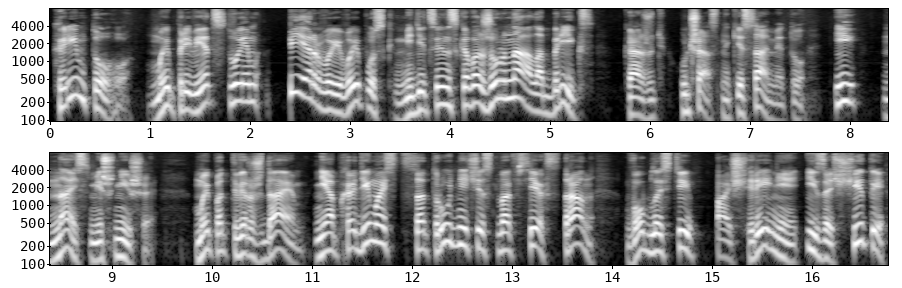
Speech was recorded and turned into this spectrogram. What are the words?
Крім того, ми приветствуємо перший випуск медицинського журнала БРІКС, кажуть учасники саміту. І найсмішніше, мы подтверждаем необходимость сотрудничества всех стран в области поощрения и защиты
